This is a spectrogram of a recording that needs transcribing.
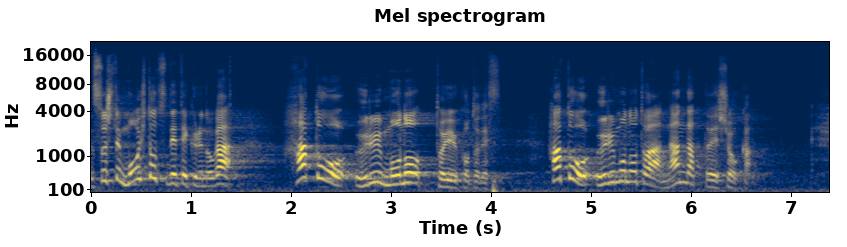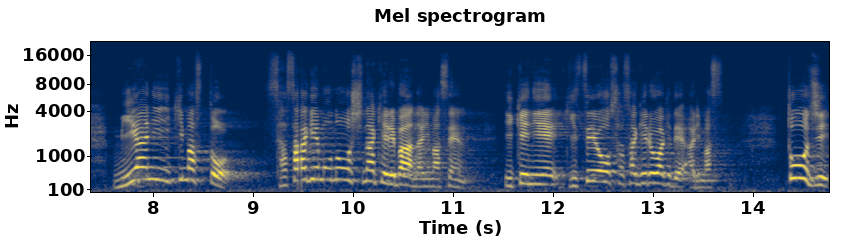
そしてもう一つ出てくるのが鳩を売るものということです。鳩を売るものとは何だったでしょうか。宮に行きますと捧げ物をしなければなりません。生贄犠牲を捧げるわけであります。当時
